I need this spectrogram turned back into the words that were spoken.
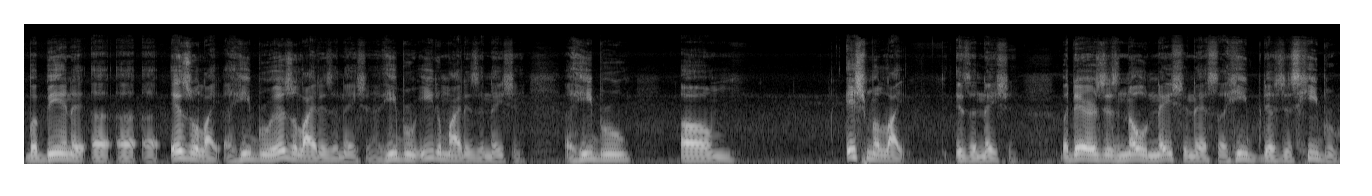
But being a, a, a, a Israelite, a Hebrew Israelite is a nation. A Hebrew Edomite is a nation. A Hebrew um, Ishmaelite is a nation. But there is just no nation that's a Hebrew that's just Hebrew.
